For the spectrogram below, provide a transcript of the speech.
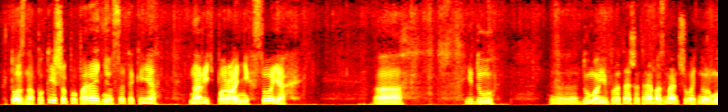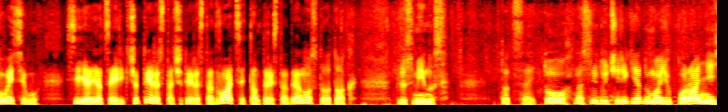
Хто зна, поки що попередньо все-таки я навіть по ранніх соях е, іду, думаю про те, що треба зменшувати норму висіву. Сіяв я цей рік 400, 420, там 390, отак, плюс-мінус то цей, то на слідуючий рік, я думаю, по ранній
